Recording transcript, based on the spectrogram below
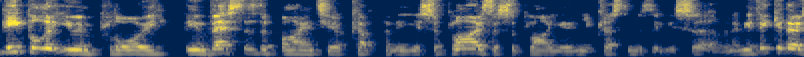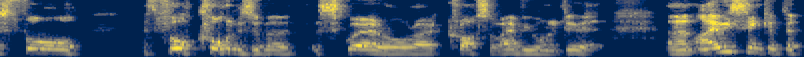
people that you employ, the investors that buy into your company, your suppliers that supply you, and your customers that you serve. And if you think of those four, four corners of a, a square or a cross or however you want to do it, um, I always think of that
